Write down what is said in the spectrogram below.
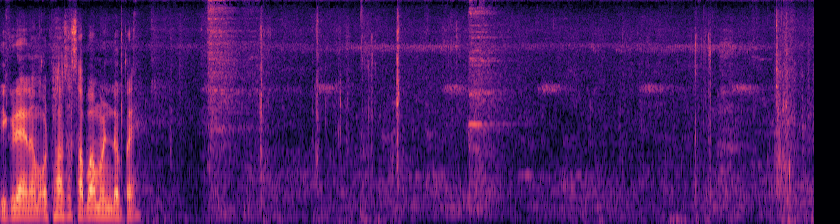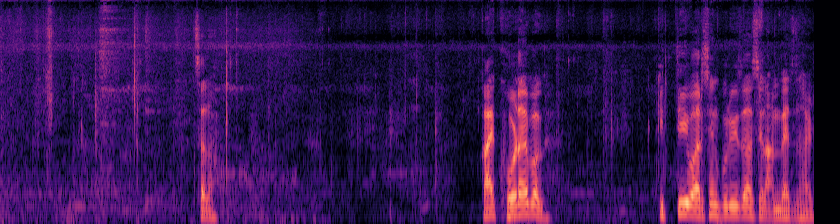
इकडे आहे ना मोठा असा सभा मंडप आहे. चला. काय खोड आहे बघ. किती वर्षांपूर्वीचं असेल आंब्याचं झाड.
